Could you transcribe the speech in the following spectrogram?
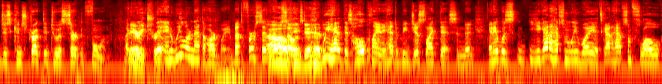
just constructed to a certain form. Like Very we- true. And we learned that the hard way. About the first seven Oh, we episodes, did. we had this whole plan. It had to be just like this, and then, and it was you got to have some leeway. It's got to have some flow.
